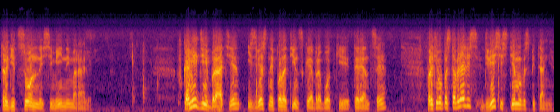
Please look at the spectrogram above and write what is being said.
традиционной семейной морали. В комедии «Братья», известной по латинской обработке Теренция, противопоставлялись две системы воспитания.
